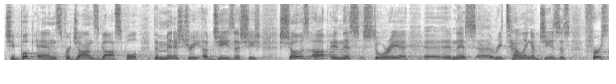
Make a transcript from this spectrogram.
She bookends for John's gospel the ministry of Jesus. She shows up in this story, uh, uh, in this uh, retelling of Jesus' first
